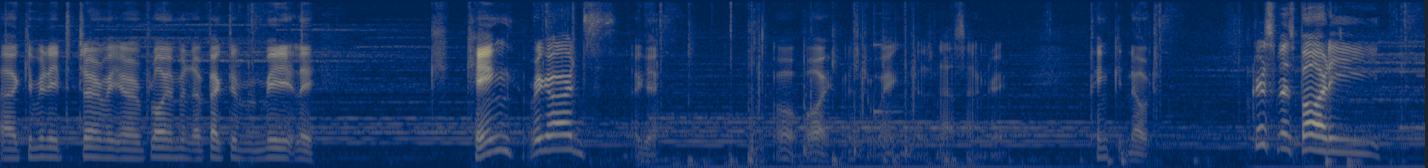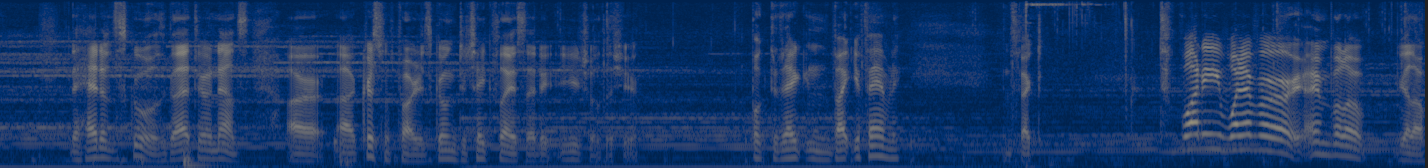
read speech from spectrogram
uh, committee to terminate your employment effective immediately. K- King regards? Okay. Oh boy, Mr. Wing does not sound great. Pink note. Christmas party! The head of the school is glad to announce our uh, Christmas party is going to take place as usual this year. Book the date and invite your family. Inspect. 20 whatever envelope. Yellow.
